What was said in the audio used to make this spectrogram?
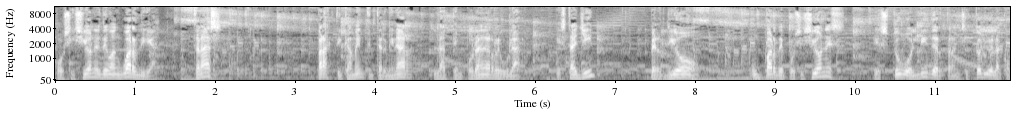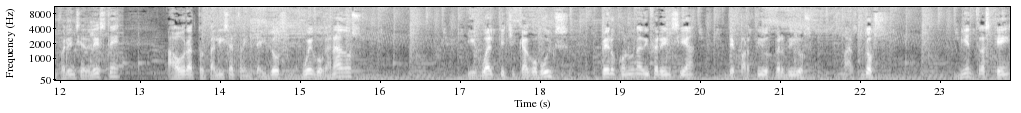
posiciones de vanguardia tras prácticamente terminar la temporada regular. Está allí, perdió un par de posiciones, estuvo líder transitorio de la Conferencia del Este, ahora totaliza 32 juegos ganados, igual que Chicago Bulls, pero con una diferencia de partidos perdidos más dos. Mientras que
